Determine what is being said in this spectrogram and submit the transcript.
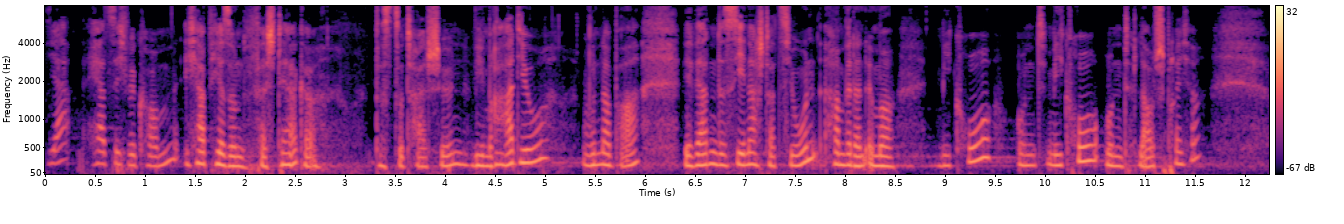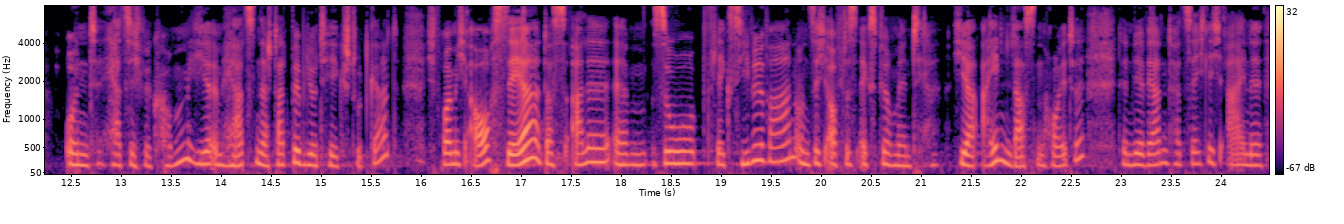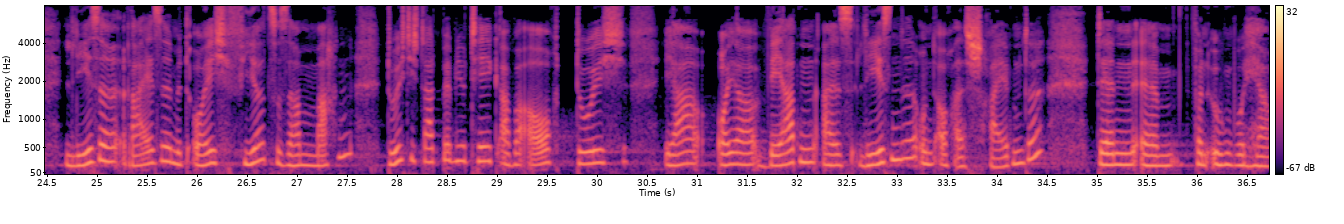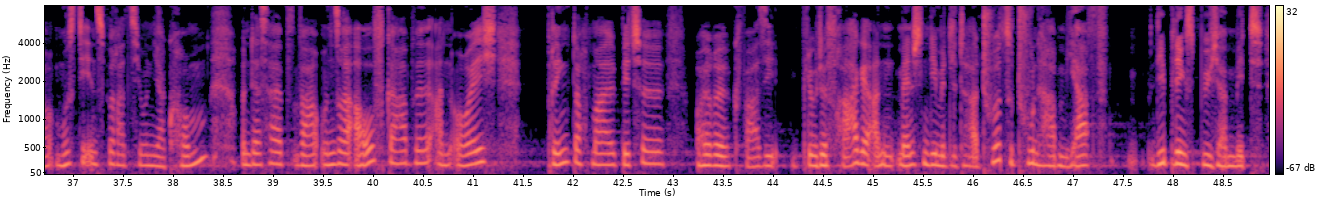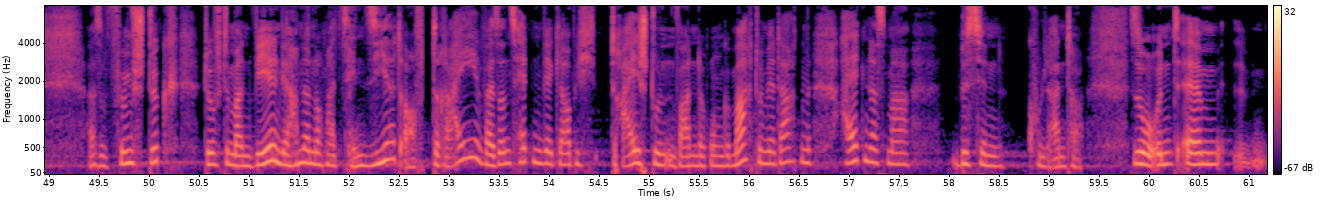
Ja, herzlich willkommen. Ich habe hier so einen Verstärker. Das ist total schön, wie im Radio. Wunderbar. Wir werden das je nach Station, haben wir dann immer Mikro und Mikro und Lautsprecher und herzlich willkommen hier im Herzen der Stadtbibliothek Stuttgart. Ich freue mich auch sehr, dass alle ähm, so flexibel waren und sich auf das Experiment hier einlassen heute, denn wir werden tatsächlich eine Lesereise mit euch vier zusammen machen. Durch die Stadtbibliothek, aber auch durch ja euer Werden als Lesende und auch als Schreibende, denn ähm, von irgendwoher muss die Inspiration ja kommen. Und deshalb war unsere Aufgabe an euch bringt doch mal bitte eure quasi blöde Frage an Menschen, die mit Literatur zu tun haben. Ja, Lieblingsbücher mit. Also fünf Stück dürfte man wählen. Wir haben dann nochmal zensiert auf drei, weil sonst hätten wir, glaube ich, drei Stunden Wanderung gemacht. Und wir dachten, halten das mal ein bisschen kulanter. So, und ähm,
